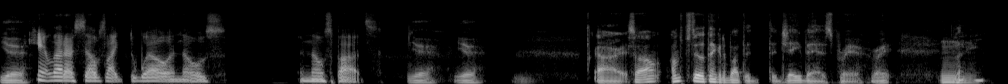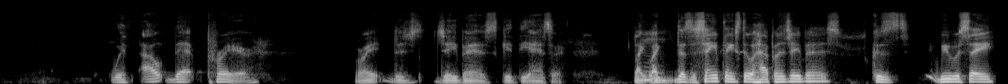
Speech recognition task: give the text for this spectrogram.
yeah. Can't let ourselves like dwell in those in those spots. Yeah. Yeah. All right. So I'm, I'm still thinking about the, the Jabez prayer, right? Mm, Without that prayer, right, does Jabez get the answer? Like, like, does the same thing still happen to Jabez? Because we would say,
